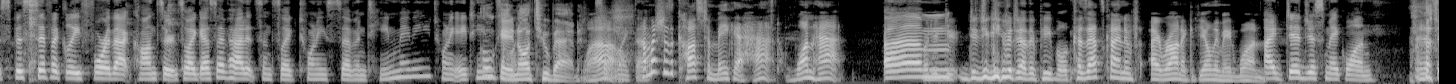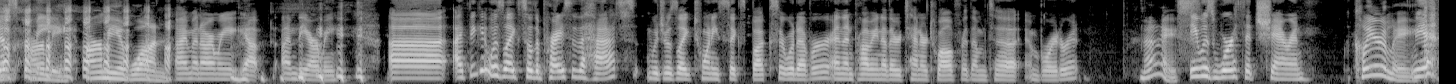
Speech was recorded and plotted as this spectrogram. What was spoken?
specifically for that concert. So I guess I've had it since like 2017, maybe 2018. Okay, something not too bad. Wow. Something like that. How much does it cost to make a hat? One hat. Um, did you did you give it to other people? Because that's kind of ironic if you only made one. I did just make one. And it's just army, army of one. I'm an army. Yeah, I'm the army. Uh, I think it was like so the price of the hat, which was like 26 bucks or whatever, and then probably another 10 or 12 for them to embroider it. Nice. It was worth it, Sharon. Clearly. Yeah.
